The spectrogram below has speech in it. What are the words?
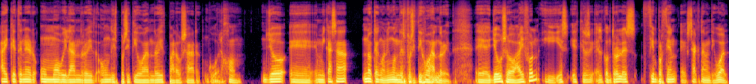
hay que tener un móvil Android o un dispositivo Android para usar Google Home. Yo eh, en mi casa no tengo ningún dispositivo Android. Eh, yo uso iPhone y es, que el control es 100% exactamente igual.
